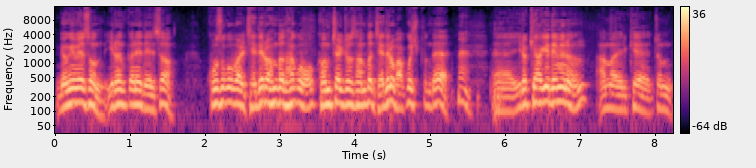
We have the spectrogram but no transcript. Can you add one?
명예훼손 이런 건에 대해서 고소고발 제대로 한번 하고 검찰 조사 한번 제대로 받고 싶은데 네. 에, 이렇게 하게 되면은 아마 이렇게 좀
